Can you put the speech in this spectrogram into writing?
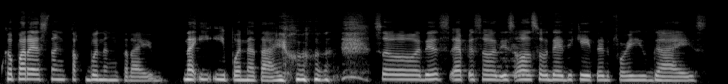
kapares ng takbo ng tribe, naiipon na tayo. so, this episode is also dedicated for you guys.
